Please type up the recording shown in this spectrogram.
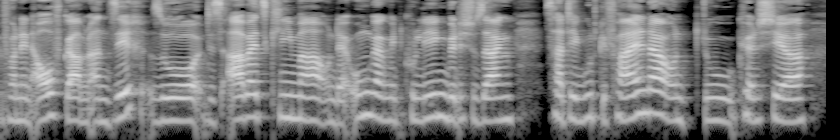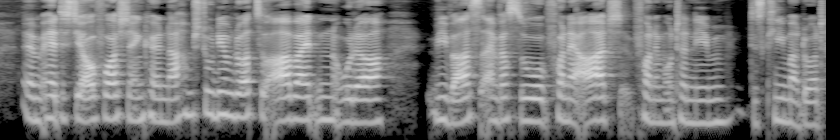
von den Aufgaben an sich, so das Arbeitsklima und der Umgang mit Kollegen, würdest du sagen, es hat dir gut gefallen da und du könntest dir, ähm, hättest dir auch vorstellen können, nach dem Studium dort zu arbeiten oder wie war es einfach so von der Art von dem Unternehmen, das Klima dort?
